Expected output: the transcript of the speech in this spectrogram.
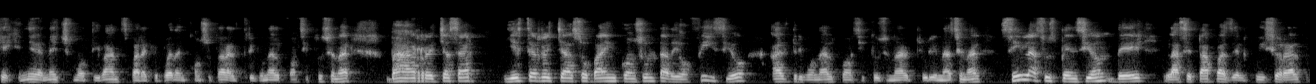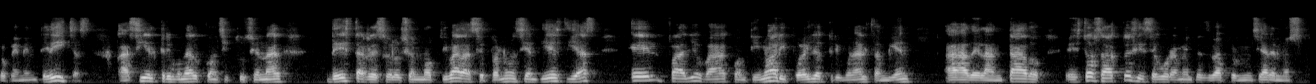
que generen hechos motivantes para que puedan consultar al Tribunal Constitucional, va a rechazar y este rechazo va en consulta de oficio al Tribunal Constitucional Plurinacional sin la suspensión de las etapas del juicio oral propiamente dichas. Así el Tribunal Constitucional de esta resolución motivada se pronuncia en 10 días, el fallo va a continuar y por ello el tribunal también ha adelantado estos actos y seguramente se va a pronunciar en los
